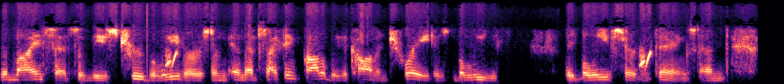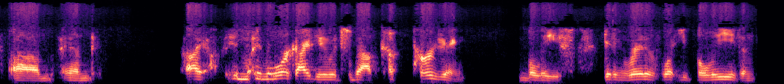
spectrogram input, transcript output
the mindsets of these true believers, and, and that's I think probably the common trait is belief. They believe certain things, and um, and I in, in the work I do, it's about purging belief getting rid of what you believe and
